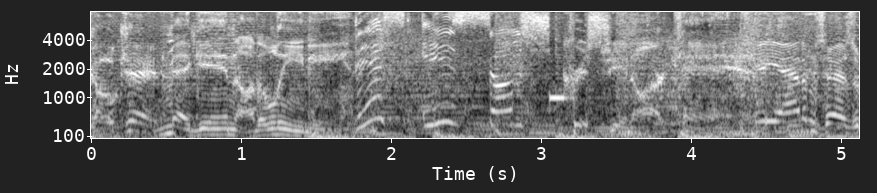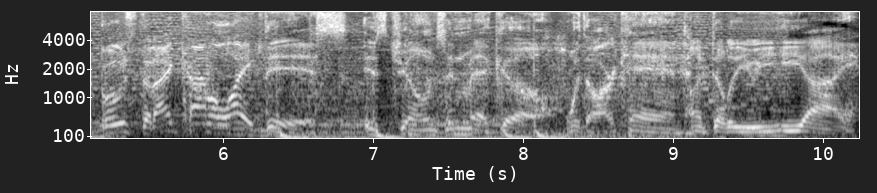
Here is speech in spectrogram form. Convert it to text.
Cocaine? Megan Ottolini. This is some sh- Christian Arcand. Hey, Adams has a boost that I kind of like. This is Jones and Mego with Arcand on WEEI.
